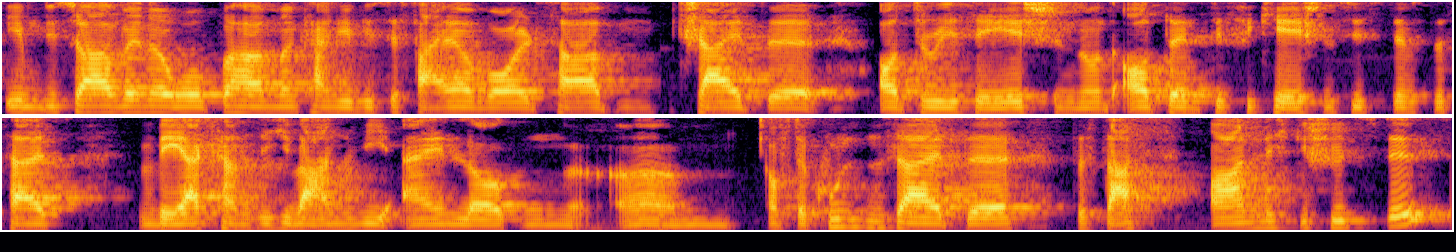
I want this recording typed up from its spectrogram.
eben die Server in Europa haben, man kann gewisse Firewalls haben, gescheite Authorization und Authentification Systems. Das heißt, wer kann sich wann wie einloggen ähm, auf der Kundenseite, dass das ordentlich geschützt ist.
